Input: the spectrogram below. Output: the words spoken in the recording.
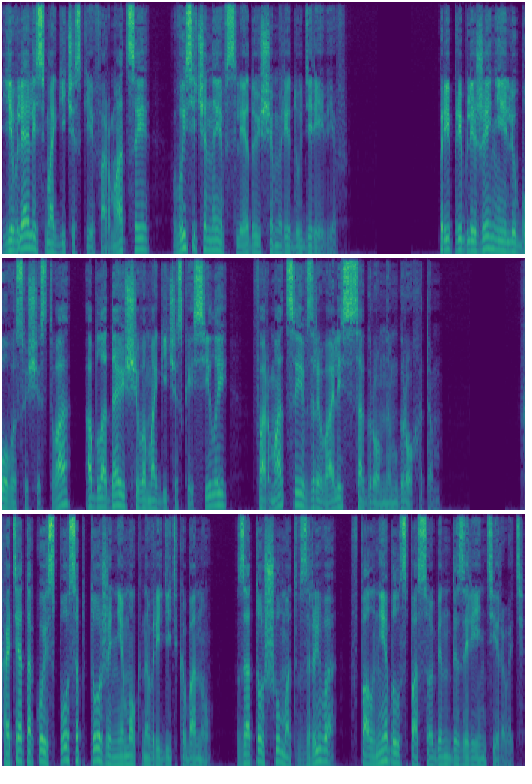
являлись магические формации, высеченные в следующем ряду деревьев. При приближении любого существа, обладающего магической силой, формации взрывались с огромным грохотом. Хотя такой способ тоже не мог навредить кабану, зато шум от взрыва вполне был способен дезориентировать.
